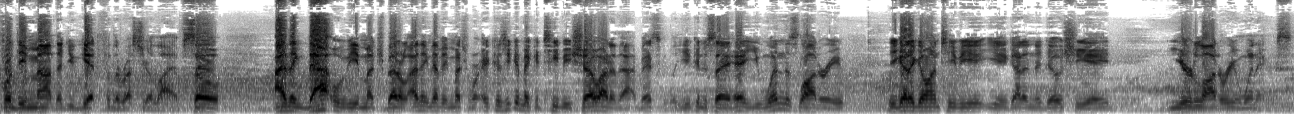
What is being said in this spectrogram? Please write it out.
for the amount that you get for the rest of your life. So. I think that would be much better. I think that'd be much more because you can make a TV show out of that. Basically, you can just say, "Hey, you win this lottery, you got to go on TV, you got to negotiate your lottery winnings."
